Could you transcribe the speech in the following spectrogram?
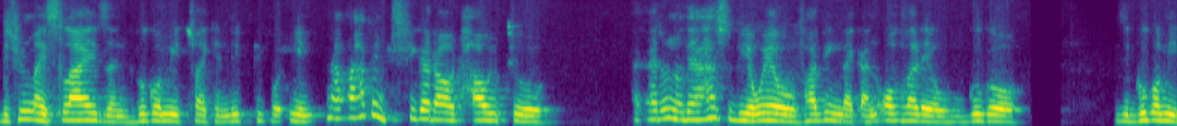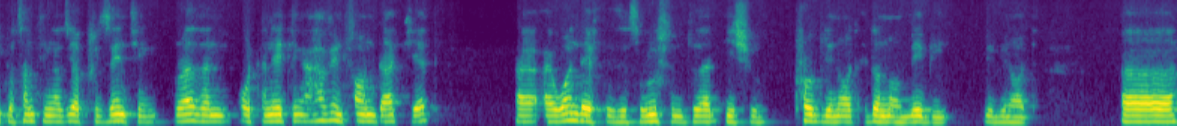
between my slides and Google Meet so I can let people in. Now, I haven't figured out how to, I, I don't know, there has to be a way of having like an overlay of Google, the Google Meet or something as you're presenting rather than alternating. I haven't found that yet. Uh, I wonder if there's a solution to that issue. Probably not. I don't know. Maybe, maybe not. Uh,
